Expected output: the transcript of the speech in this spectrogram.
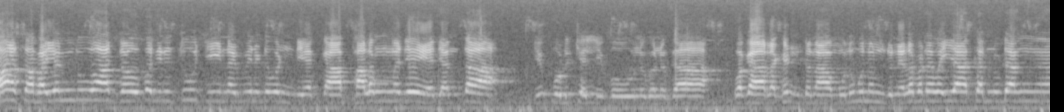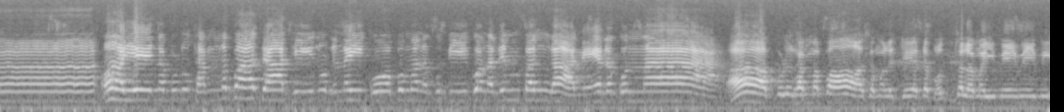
ఆ సభయందు ఆ ద్రౌపదిని చూచి నవ్వినటువంటి యొక్క ఫలం ఉన్నదే అదంతా. ఇప్పుడు చెల్లిపోవును గనుక ఒక అరగంటన మునుమునందు నిలబడవయ్యా కర్ణుడంగా ఆ ఏనప్పుడు సన్నపాశాధీనుడినై కోపమనకు తీకొనదింపంగా నేరకున్నా. ఆ అప్పుడు ధర్మపాసముల చేత బుద్ధలమై మేమేమి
